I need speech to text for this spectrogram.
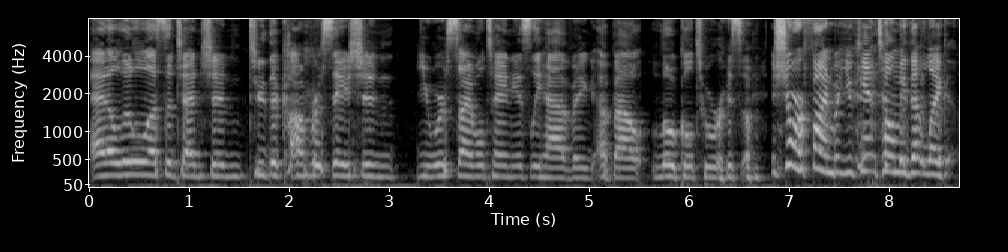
and a little less attention to the conversation you were simultaneously having about local tourism. Sure, fine, but you can't tell me that like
